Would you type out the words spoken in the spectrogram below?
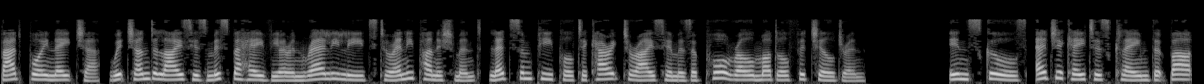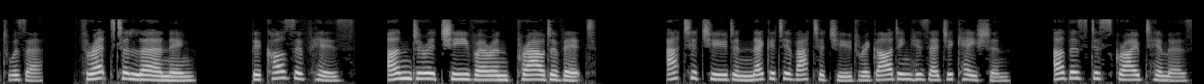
bad boy nature, which underlies his misbehavior and rarely leads to any punishment, led some people to characterize him as a poor role model for children. In schools, educators claimed that Bart was a threat to learning because of his underachiever and proud of it attitude and negative attitude regarding his education. Others described him as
